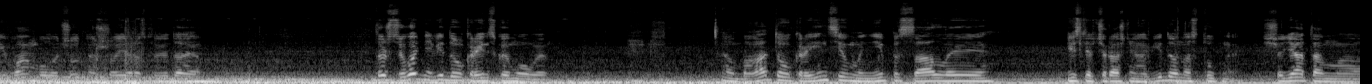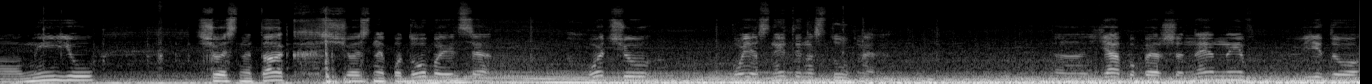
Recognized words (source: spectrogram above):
і вам було чутно, що я розповідаю. Тож сьогодні відео українською мовою. Багато українців мені писали після вчорашнього відео наступне, що я там е, нию, щось не так, щось не подобається. Хочу пояснити наступне. Е, Я, по-перше, не нив відео,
